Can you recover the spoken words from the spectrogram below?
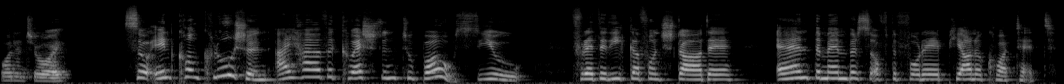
What a joy. So, in conclusion, I have a question to both you, Frederica von Stade, and the members of the Fauré Piano Quartet.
